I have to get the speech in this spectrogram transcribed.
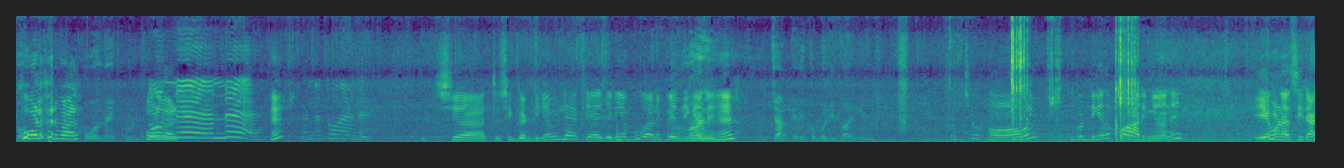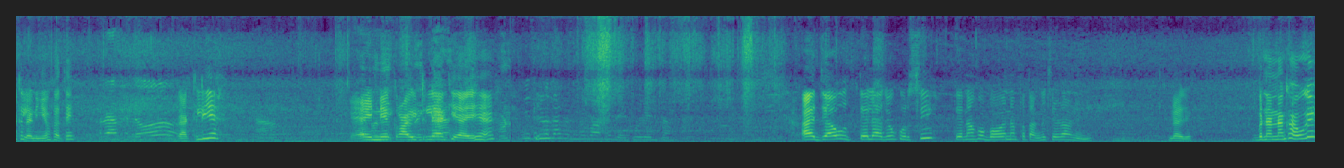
ਖੋਲ ਫਿਰ ਵਾਲ। ਬੋਲਦਾ ਇੱਕ ਮਿੰਟ। ਖੋਲ ਵਾਲ। ਹੈ? ਅੱਛਾ ਤੁਸੀਂ ਗੱਡੀਆਂ ਵੀ ਲੈ ਕੇ ਆਏ ਜਿਹੜੀਆਂ ਭੂਆ ਨੇ ਭੇਜੀਆਂ ਨੇ ਹੈ? ਚੱਕ ਕੇ ਦੇਖੋ ਬੜੀ ਭਾਰੀ ਹੈ ਅੱਛਾ ਹਾਂ ਓਏ ਗੁੱਡੀਆਂ ਤਾਂ ਭਾਰੀਆਂ ਨੇ। ਇਹ ਹੁਣ ਅਸੀਂ ਰੱਖ ਲੈਣੀਆਂ ਫਤਿਹ। ਰੱਖ ਲੋ ਰੱਖ ਲਈਏ? ਇੰਨੇ ਕਾਈਟ ਲੈ ਕੇ ਆਏ ਹੈ? ਬੰਦਾ ਦੇਖੋ ਇਦਾਂ ਆ ਜਾਓ ਉੱਤੇ ਲੈ ਜਾਓ ਕੁਰਸੀ ਤੇ ਇਹਨਾਂ ਕੋ ਬਹੁਤ ਇਹਨਾਂ ਪਤੰਗ ਚੜਾਣੇ ਨੇ। ਲੈ ਜਾਓ। ਬਨਾਨਾ ਖਾਓਗੇ?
